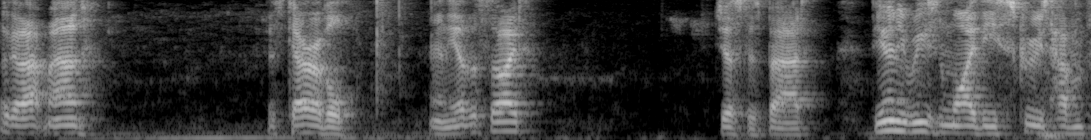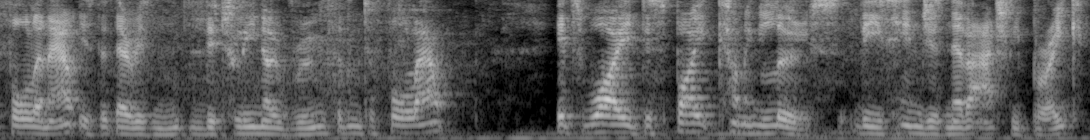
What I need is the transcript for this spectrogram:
Look at that, man. It's terrible. And the other side? Just as bad. The only reason why these screws haven't fallen out is that there is literally no room for them to fall out. It's why, despite coming loose, these hinges never actually break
